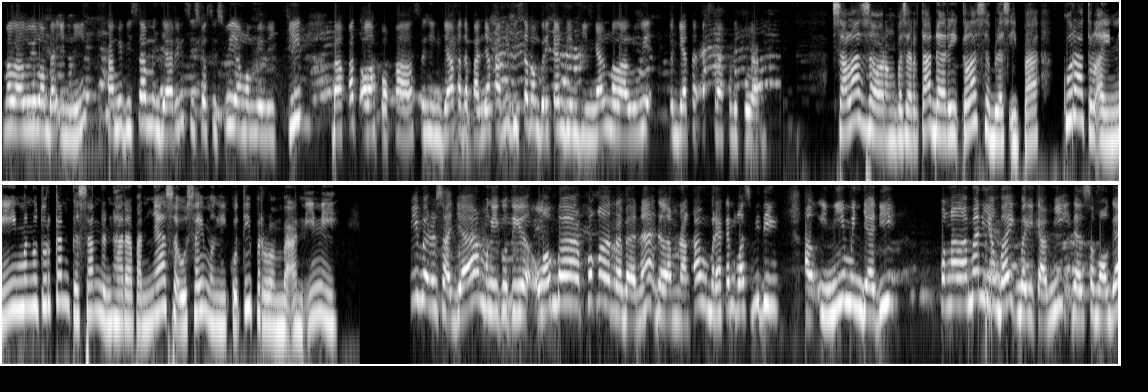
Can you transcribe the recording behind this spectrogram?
Melalui lomba ini, kami bisa menjaring siswa-siswi yang memiliki bakat olah vokal, sehingga ke depannya kami bisa memberikan bimbingan melalui kegiatan ekstrakurikuler. Salah seorang peserta dari kelas 11 IPA, Kuratul Aini, menuturkan kesan dan harapannya seusai mengikuti perlombaan ini. Kami baru saja mengikuti lomba vokal rebana dalam rangka memeriahkan kelas meeting. Hal ini menjadi pengalaman yang baik bagi kami dan semoga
